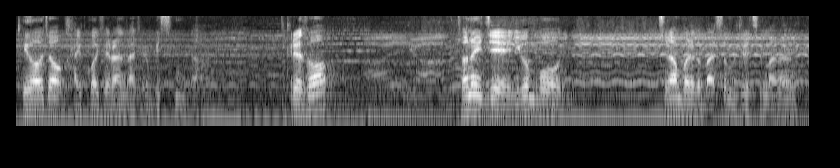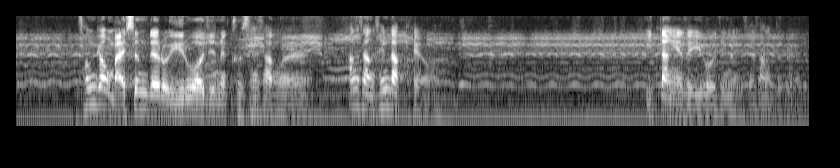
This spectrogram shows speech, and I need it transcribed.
되어져 갈 것이라는 사실을 믿습니다. 그래서 저는 이제 이건 뭐 지난번에도 말씀을 드렸지만은 성경 말씀대로 이루어지는 그 세상을 항상 생각해요. 이 땅에서 이루어지는 세상들을.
